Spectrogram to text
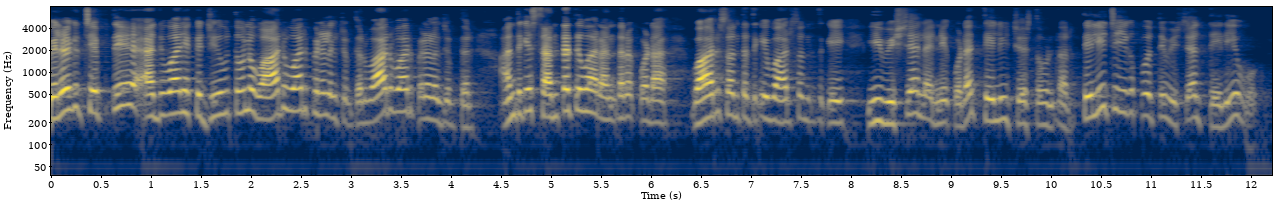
పిల్లలకి చెప్తే అది వారి యొక్క జీవితంలో వారు వారు పిల్లలకు చెప్తారు వారు వారు పిల్లలకు చెప్తారు. అందుకే సంతతి వారందరూ కూడా వారి సంతతికి వారి సంతతికి ఈ విషయాలన్నీ కూడా తెలియచేస్తూ ఉంటారు. తెలియచేయకపోతే విషయాలు తెలియవు.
